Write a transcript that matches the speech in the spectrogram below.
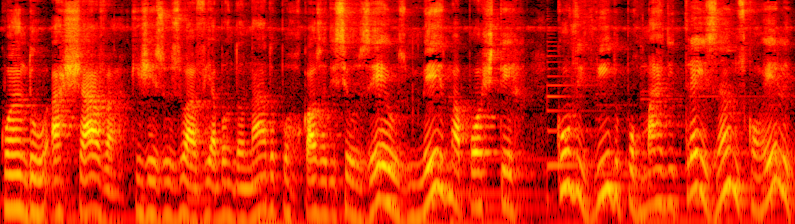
Quando achava que Jesus o havia abandonado por causa de seus erros, mesmo após ter convivido por mais de três anos com ele,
